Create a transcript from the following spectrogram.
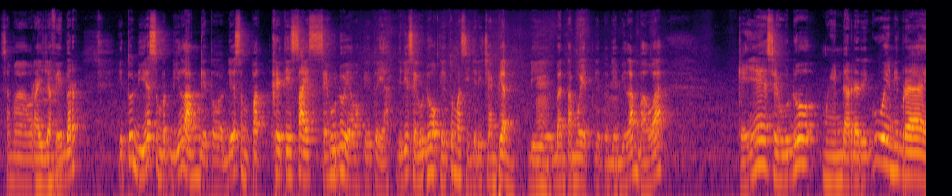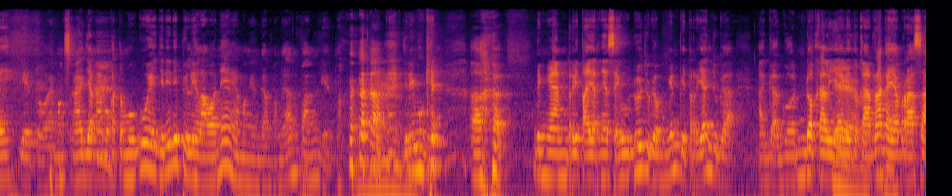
sama Raja Faber, itu dia sempat bilang gitu, dia sempat criticize Cejudo ya waktu itu ya. Jadi Cejudo waktu itu masih jadi champion di bantamweight gitu. Dia bilang bahwa kayaknya Cejudo menghindar dari gue nih Bray gitu. Emang sengaja nggak mau ketemu gue. Jadi dia pilih lawannya yang emang yang gampang-gampang gitu. jadi mungkin eh, dengan retire-nya Cejudo juga mungkin Peter Yan juga agak gondok kali ya Iya, gitu betul. karena kayak merasa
